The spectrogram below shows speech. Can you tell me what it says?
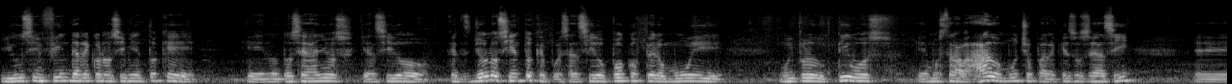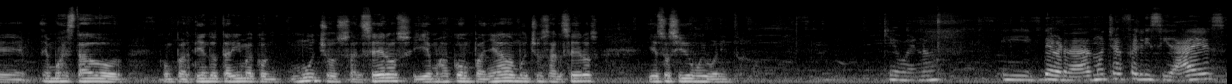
y, un sinfín de reconocimiento que, que, en los 12 años que han sido, que yo lo siento que pues han sido pocos pero muy, muy productivos, que hemos trabajado mucho para que eso sea así. Eh, hemos estado compartiendo tarima con muchos salseros y hemos acompañado a muchos salseros y eso ha sido muy bonito. Qué bueno. Y de verdad muchas felicidades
